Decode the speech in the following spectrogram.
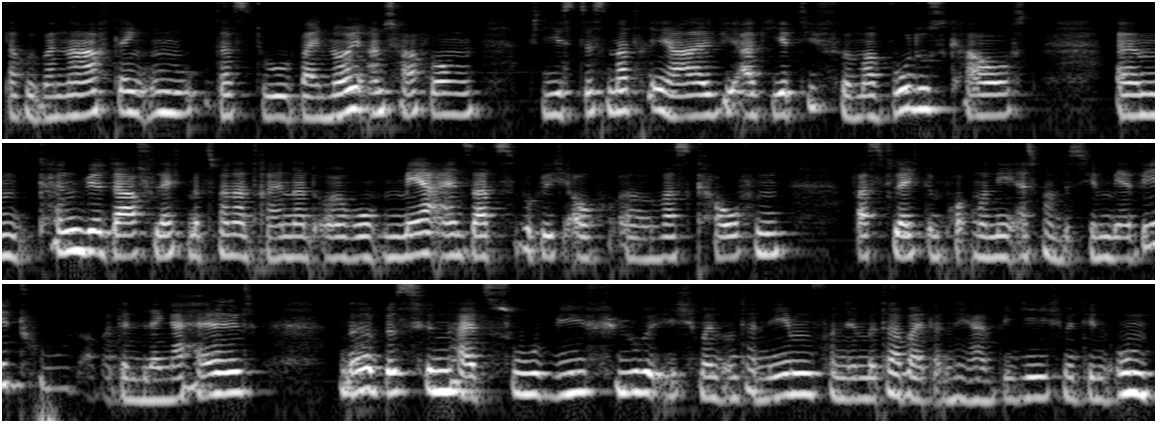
darüber nachdenken, dass du bei Neuanschaffungen, wie ist das Material, wie agiert die Firma, wo du es kaufst, ähm, können wir da vielleicht mit 200, 300 Euro mehr Einsatz wirklich auch äh, was kaufen, was vielleicht im Portemonnaie erstmal ein bisschen mehr wehtut, aber dann länger hält, ne? bis hin halt zu, wie führe ich mein Unternehmen von den Mitarbeitern her, wie gehe ich mit denen um,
